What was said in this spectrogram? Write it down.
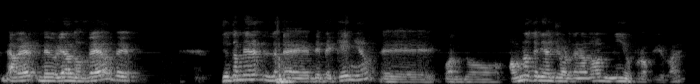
de haber, me dolían los dedos. De... Yo también eh, de pequeño, eh, cuando aún no tenía yo ordenador mío propio, ¿vale?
